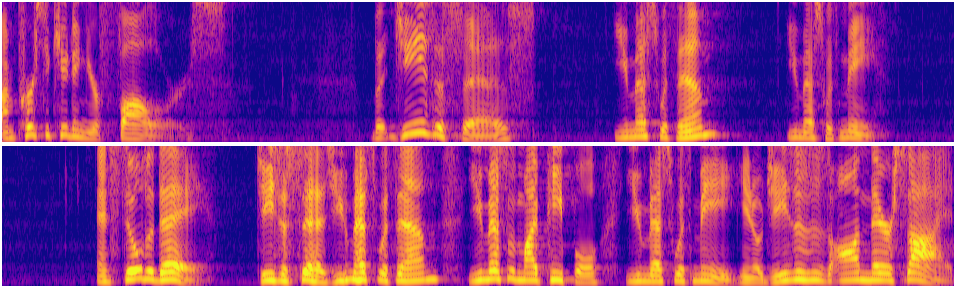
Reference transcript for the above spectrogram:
I'm persecuting your followers. But Jesus says, You mess with them, you mess with me. And still today, Jesus says, You mess with them, you mess with my people, you mess with me. You know, Jesus is on their side.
